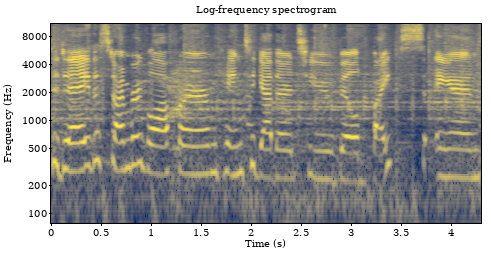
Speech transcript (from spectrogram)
Today, the Steinberg Law Firm came together to build bikes, and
